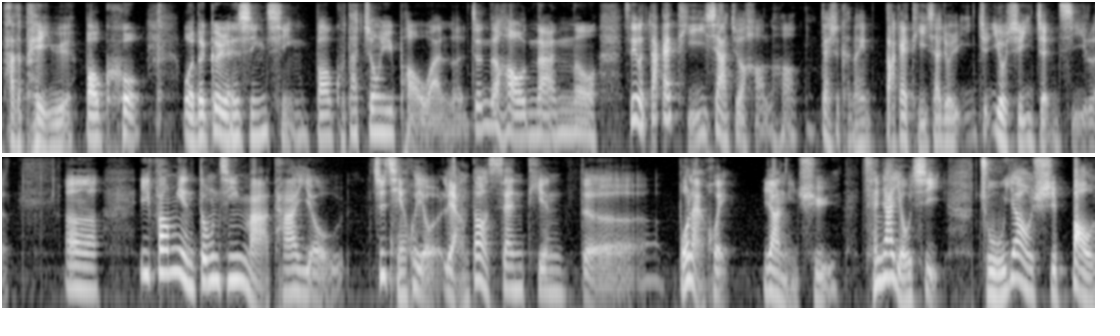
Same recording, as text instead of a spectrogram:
它的配乐，包括我的个人心情，包括它终于跑完了，真的好难哦。所以我大概提一下就好了哈，但是可能大概提一下就就又是一整集了。呃，一方面东京马它有。之前会有两到三天的博览会，让你去参加游戏，主要是报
